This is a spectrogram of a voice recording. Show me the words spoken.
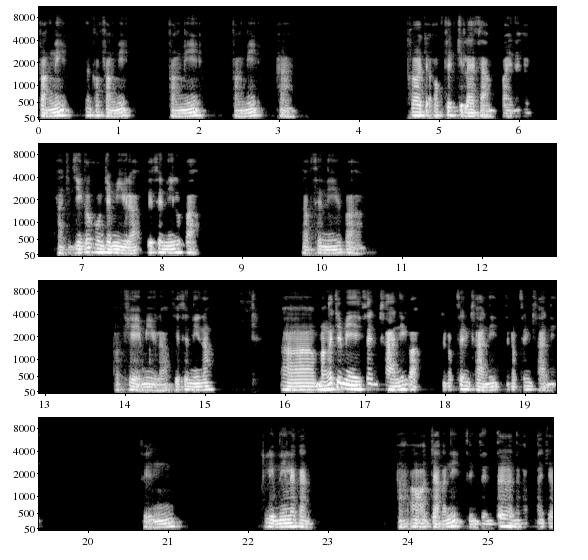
ฝั่งนี้ แล้วก็ฝั่งนี้ ฝั่งนี้ฝั่งนี้อ่าก็จะ offset กรีดลาย3ไปนะครับอ่าจริงๆก็คงจะมีอยู่แล้ว คือเส้นนี้หรือเปล่า ครับเส้นนี้หรือเปล่า โอเคมีอยู่แล้ว คือเส้นนี้เนาะอ่ามันก็จะมีเส้นคานนี้ก่อนนะครับเส้นคานนี้นะครับเส้นคานนี้ ถึงริมนี้แล้วกันอ่าเอาจากอันนี้ถึงเซนเตอร์นะครับ น่าจะ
